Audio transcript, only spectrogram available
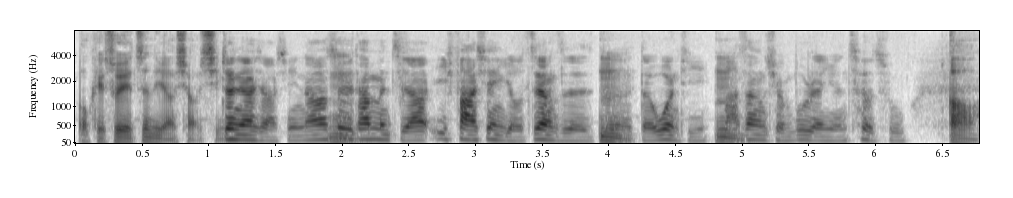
OK，所以真的要小心，真的要小心。然后，所以他们只要一发现有这样子的的问题，马上全部人员撤出。哦。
